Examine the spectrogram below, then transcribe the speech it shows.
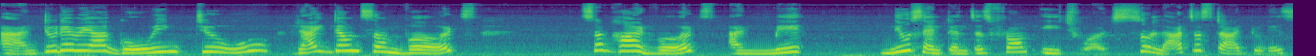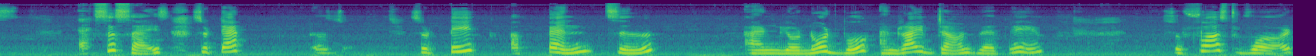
and today we are going to write down some words some hard words and make new sentences from each word. So let's start today's exercise. So take uh, so take a pencil and your notebook and write down with me so first word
